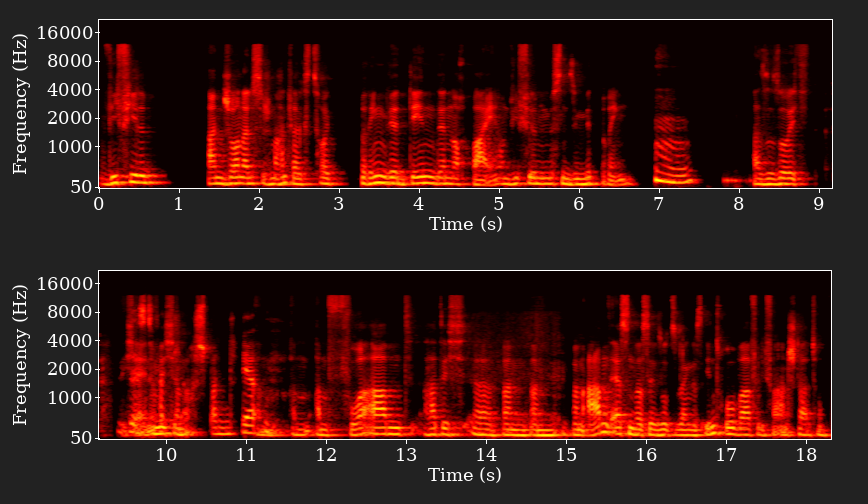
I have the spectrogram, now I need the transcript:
wie viel an journalistischem Handwerkszeug bringen wir denen denn noch bei und wie viel müssen sie mitbringen? Mhm. Also so, ich, ich erinnere mich am, ja. am, am, am, Vorabend hatte ich äh, beim, beim, beim Abendessen, was ja sozusagen das Intro war für die Veranstaltung,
